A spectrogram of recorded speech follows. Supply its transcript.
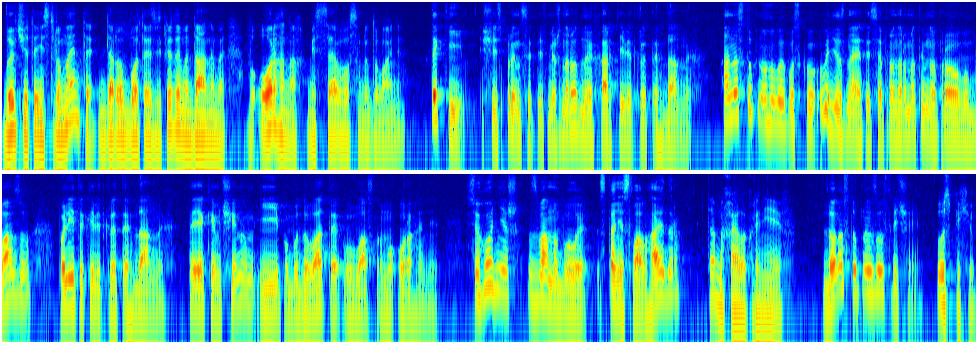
вивчити інструменти для роботи з відкритими даними в органах місцевого самоврядування. Такі шість принципів Міжнародної хартії відкритих даних. А наступного випуску ви дізнаєтеся про нормативно-правову базу політики відкритих даних та яким чином її побудувати у власному органі. Сьогодні ж з вами були Станіслав Гайдер. Та Михайло Корнієв. До наступних зустрічей! Успіхів!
